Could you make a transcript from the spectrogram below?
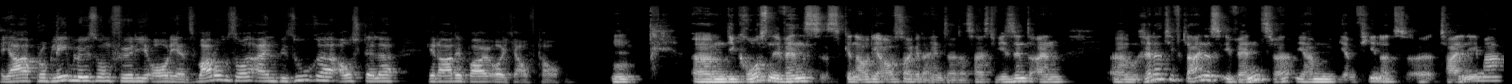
ja, Problemlösung für die Audience? Warum soll ein Besucher, Aussteller gerade bei euch auftauchen? Mhm. Ähm, die großen Events ist genau die Aussage dahinter. Das heißt, wir sind ein ähm, relativ kleines Event. Ja? Wir, haben, wir haben 400 äh, Teilnehmer.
